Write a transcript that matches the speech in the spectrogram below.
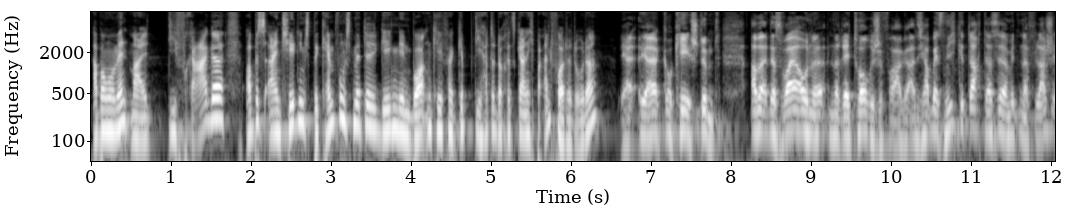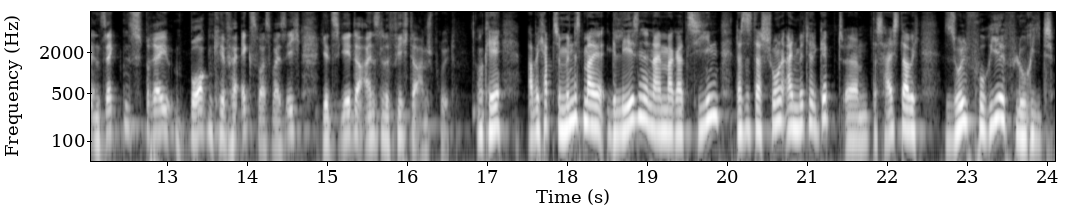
Aber Moment mal, die Frage, ob es ein Schädlingsbekämpfungsmittel gegen den Borkenkäfer gibt, die hat er doch jetzt gar nicht beantwortet, oder? Ja, ja, okay, stimmt. Aber das war ja auch eine, eine rhetorische Frage. Also ich habe jetzt nicht gedacht, dass er mit einer Flasche Insektenspray, Borkenkäfer X, was weiß ich, jetzt jede einzelne Fichte ansprüht. Okay, aber ich habe zumindest mal gelesen in einem Magazin, dass es da schon ein Mittel gibt. Ähm, das heißt, glaube ich, Sulfurylfluorid.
